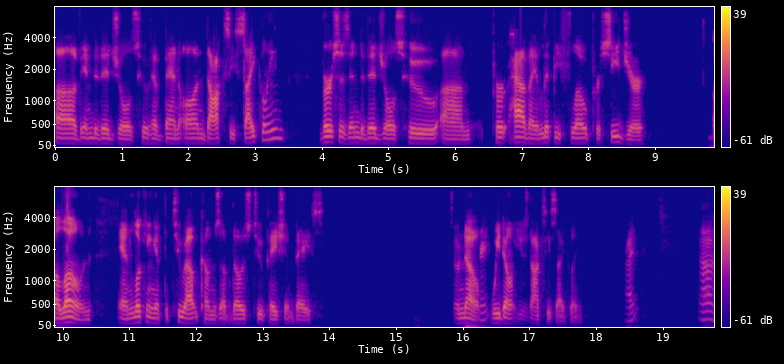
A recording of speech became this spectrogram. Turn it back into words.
of individuals who have been on doxycycline versus individuals who um, per, have a lippy LipiFlow procedure alone and looking at the two outcomes of those two patient base. So no, Great. we don't use doxycycline. Right. Uh,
